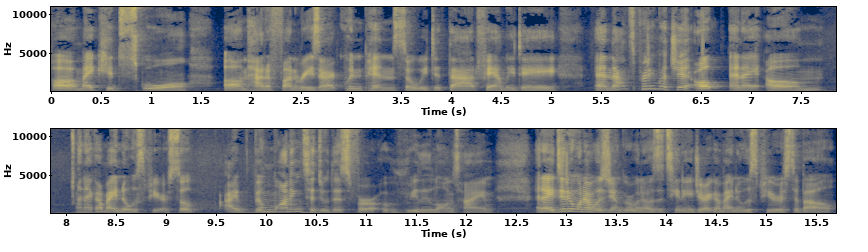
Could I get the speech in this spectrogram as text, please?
uh, my kids' school um, had a fundraiser at Quinpin, so we did that family day, and that's pretty much it. Oh, and I um and I got my nose pierced. So I've been wanting to do this for a really long time, and I did it when I was younger. When I was a teenager, I got my nose pierced about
